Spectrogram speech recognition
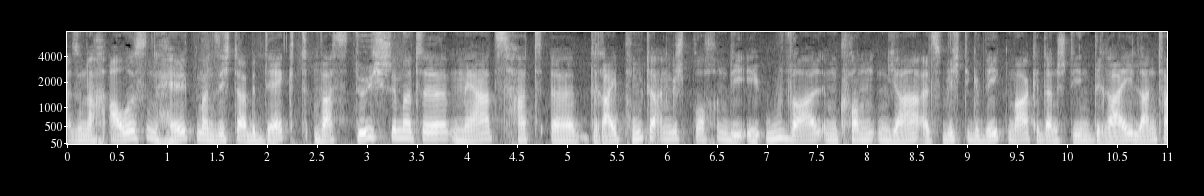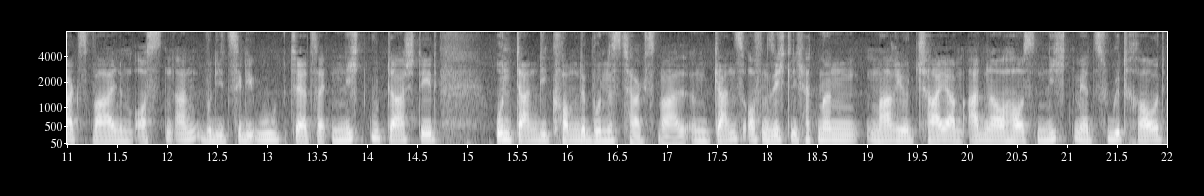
Also nach außen hält man sich da bedeckt. Was durchschimmerte, März hat äh, drei Punkte angesprochen. Die EU-Wahl im kommenden Jahr als wichtige Wegmarke. Dann stehen drei Landtagswahlen im Osten an, wo die CDU derzeit nicht gut dasteht. Und dann die kommende Bundestagswahl. Und ganz offensichtlich hat man Mario Chaya am Adenauerhaus nicht mehr zugetraut,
